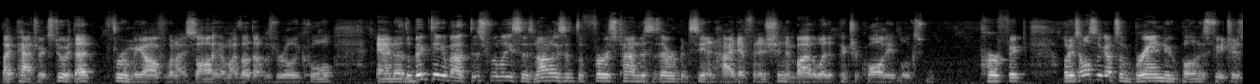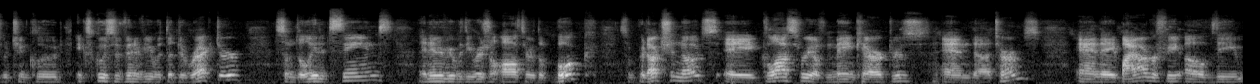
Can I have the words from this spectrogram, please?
by Patrick Stewart. That threw me off when I saw him. I thought that was really cool. And uh, the big thing about this release is not only is it the first time this has ever been seen in high definition, and by the way, the picture quality looks perfect, but it's also got some brand new bonus features, which include exclusive interview with the director, some deleted scenes, an interview with the original author of the book, some production notes, a glossary of main characters and uh, terms, and a biography of the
